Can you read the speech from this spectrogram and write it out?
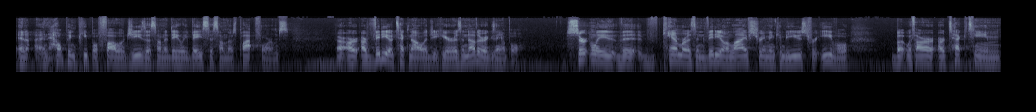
and, and helping people follow Jesus on a daily basis on those platforms. Our, our, our video technology here is another example. Certainly, the cameras and video and live streaming can be used for evil, but with our, our tech team,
